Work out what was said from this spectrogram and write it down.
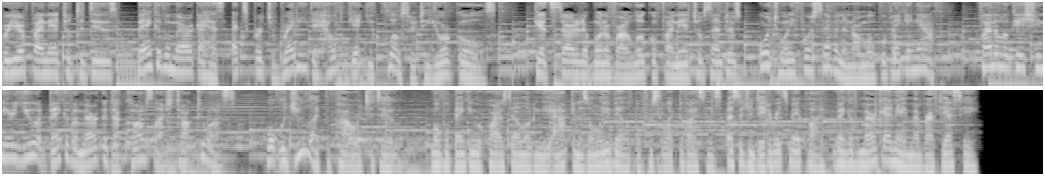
For your financial to-dos, Bank of America has experts ready to help get you closer to your goals. Get started at one of our local financial centers or 24-7 in our mobile banking app. Find a location near you at bankofamerica.com slash talk to us. What would you like the power to do? Mobile banking requires downloading the app and is only available for select devices. Message and data rates may apply. Bank of America and a member FDIC.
